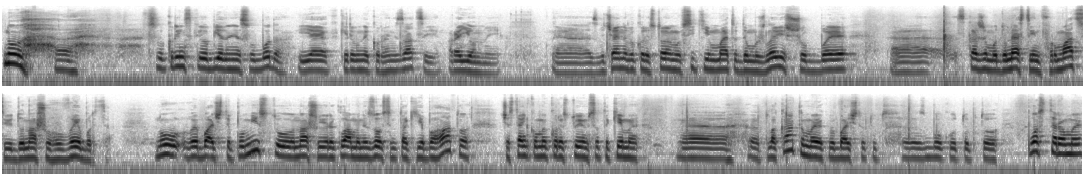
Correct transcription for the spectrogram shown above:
Ну, е, Всеукраїнське об'єднання Свобода і я як керівник організації районної, звичайно, використовуємо всі ті методи можливі, щоб, е, скажімо, донести інформацію до нашого виборця. Ну, ви бачите, по місту нашої реклами не зовсім так є багато. Частенько ми користуємося такими е, е, плакатами, як ви бачите тут е, збоку, тобто постерами.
